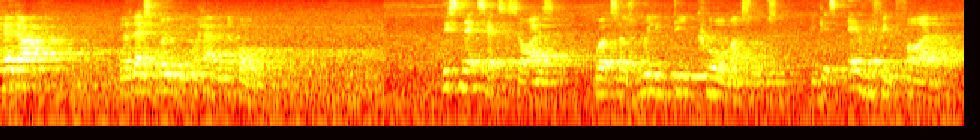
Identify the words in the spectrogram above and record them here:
head up, the less movement you'll have in the ball. This next exercise works those really deep core muscles and gets everything fired up.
